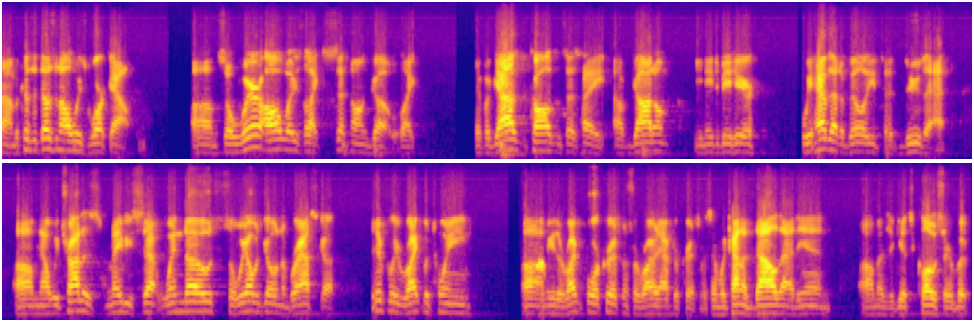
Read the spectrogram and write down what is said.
time because it doesn't always work out. Um, so we're always like sitting on go. Like if a guy calls and says, hey, I've got them, you need to be here we have that ability to do that. Um, now we try to maybe set windows. So we always go to Nebraska, typically right between um, either right before Christmas or right after Christmas, and we kind of dial that in um, as it gets closer. But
